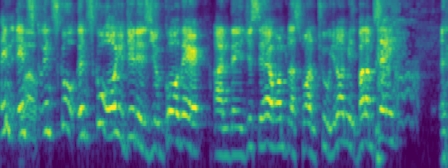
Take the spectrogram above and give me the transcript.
In in, Wow. sc- in school in school all you did is you go there and they just say oh, one plus one two. You know what I mean? But I'm saying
